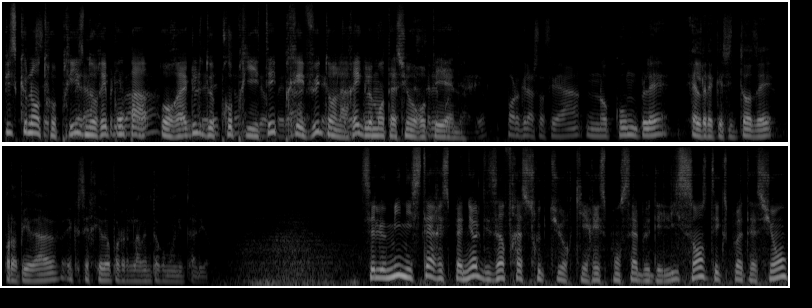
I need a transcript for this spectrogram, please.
puisque l'entreprise ne répond pas aux règles de propriété prévues dans la réglementation européenne. C'est le ministère espagnol des infrastructures qui est responsable des licences d'exploitation.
